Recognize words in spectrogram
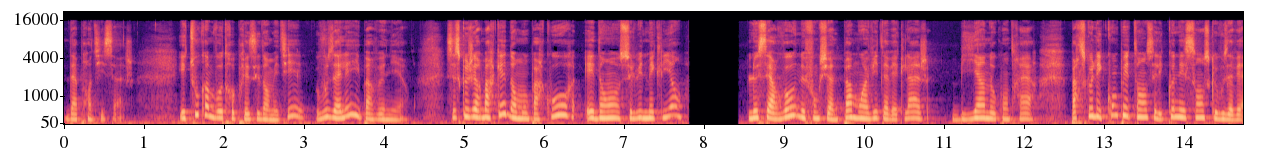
d'apprentissage. Et tout comme votre précédent métier, vous allez y parvenir. C'est ce que j'ai remarqué dans mon parcours et dans celui de mes clients. Le cerveau ne fonctionne pas moins vite avec l'âge, bien au contraire, parce que les compétences et les connaissances que vous avez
